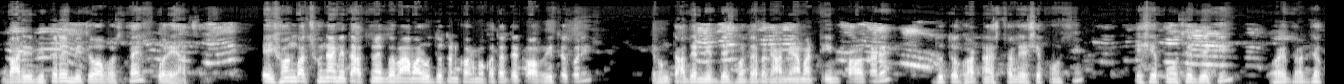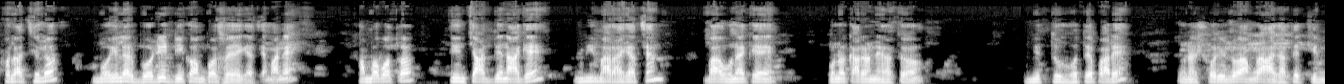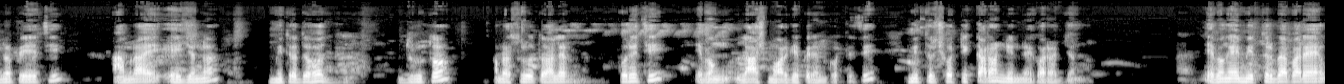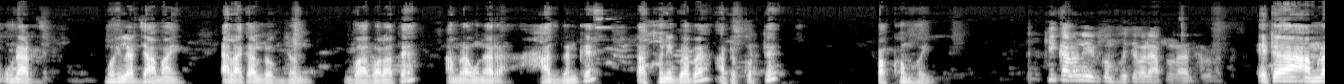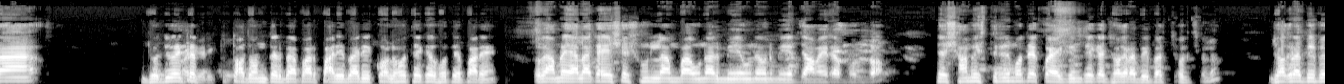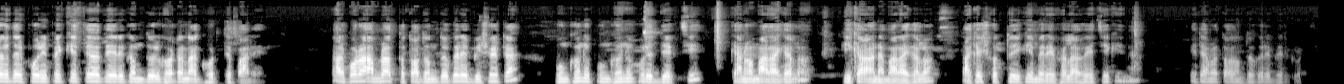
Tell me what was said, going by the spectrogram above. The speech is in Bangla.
বাড়ির ভিতরে মৃত অবস্থায় পড়ে আছে। এই সংবাদ শুনে আমি তাৎক্ষণিকভাবে আমার ঊর্ধ্বতন কর্মকর্তাদেরকে অবহিত করি এবং তাদের নির্দেশ মোতাবেক আমি আমার টিম সহকারে দ্রুত ঘটনাস্থলে এসে পৌঁছি। এসে পৌঁছে দেখি ঘরের দরজা খোলা ছিল। মহিলার বডি ডিকম্পোজ হয়ে গেছে। মানে সম্ভবত তিন চার দিন আগে উনি মারা গেছেন বা ওনাকে কোনো কারণে হয়তো মৃত্যু হতে পারে। ওনার শরীরেও আমরা আঘাতের চিহ্ন পেয়েছি। আমরা এই জন্য মৃতদেহ দ্রুত আমরা শ্রুতহালের করেছি এবং লাশ মর্গে প্রেরণ করতেছি। মৃত্যুর সঠিক কারণ নির্ণয় করার জন্য। এবং এই মৃত্যুর ব্যাপারে উনার মহিলার জামাই, এলাকার লোকজন বলাতে আমরা উনার হাজবেন্ডকে তাৎক্ষণিকভাবে আটক করতে সক্ষম হই। কি কারণে এরকম হইতে পারে আপনারা ধারণা? এটা আমরা যদিও এটা তদন্তের ব্যাপার পারিবারিক কলহ থেকে হতে পারে। তবে আমরা এলাকায় এসে শুনলাম বা উনার মেয়ে উনার মেয়ের জামাইরা বলল যে স্বামী স্ত্রীর মধ্যে কয়েকদিন থেকে ঝগড়া বিবাদ চলছিল। ঝগড়া বিবাদের পরিপ্রেক্ষিতে হয়তো এরকম দুর্ঘটনা ঘটতে পারে। তারপর আমরা তদন্ত করে বিষয়টা পুঙ্খানুপুঙ্খানু করে দেখছি কেন মারা গেল কি কারণে মারা গেল তাকে সত্যিই কি মেরে ফেলা হয়েছে কিনা। এটা আমরা তদন্ত করে বের করছি।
